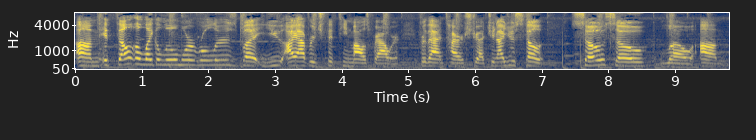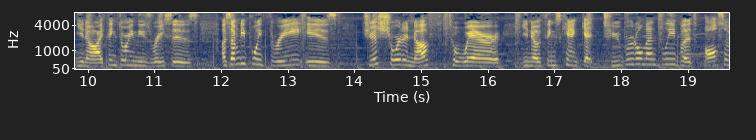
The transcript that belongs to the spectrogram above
Um, it felt like a little more rollers, but you, I averaged 15 miles per hour for that entire stretch, and I just felt so so low. Um, you know, I think during these races, a 70.3 is just short enough to where you know things can't get too brutal mentally, but it's also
